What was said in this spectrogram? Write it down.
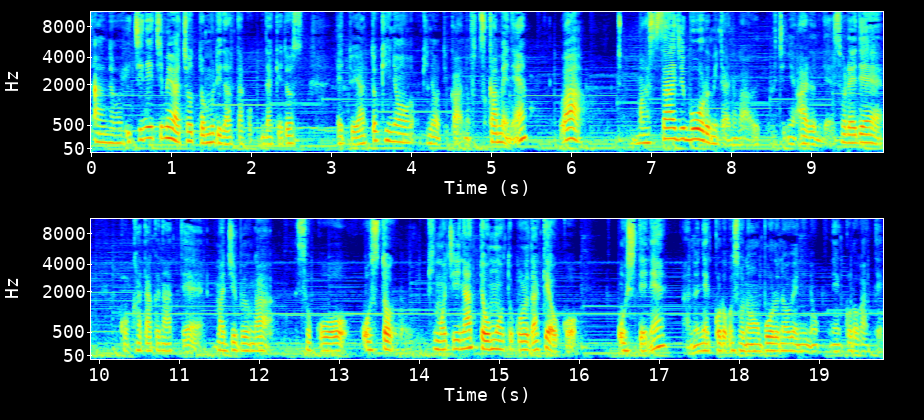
あの、1日目はちょっと無理だったんだけど、えっと、やっと昨日、昨日っていうか、あの、2日目ね、は、マッサージボールみたいのがうちにあるんで、それで、こう、硬くなって、まあ、自分がそこを押すと気持ちいいなって思うところだけをこう、押してね、あの、寝っ転が、そのボールの上にの寝っ転がって、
